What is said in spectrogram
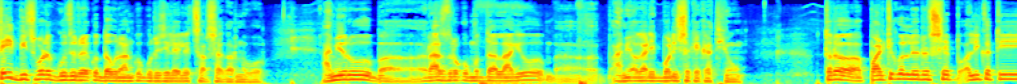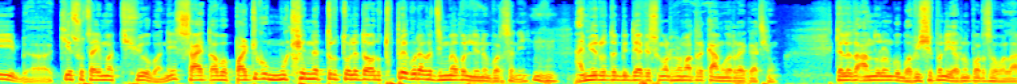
त्यही बिचबाट गुज्रिरहेको दौरानको गुरुजीले अहिले चर्चा गर्नुभयो। हामीहरू राजद्रोहको मुद्दा लाग्यो। हामी अगाडि बढिसकेका थियौँ। तर पार्टीको लिडरसिप अलिकति के सोचाइमा थियो भने सायद अब पार्टीको मुख्य नेतृत्वले त अरू थुप्रै कुराको जिम्मा पनि लिनुपर्छ नि। हामीहरू त विद्यार्थी सङ्गठनमा मात्र काम गरिरहेका थियौँ। त्यसले त आन्दोलनको भविष्य पनि हेर्नुपर्छ होला।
